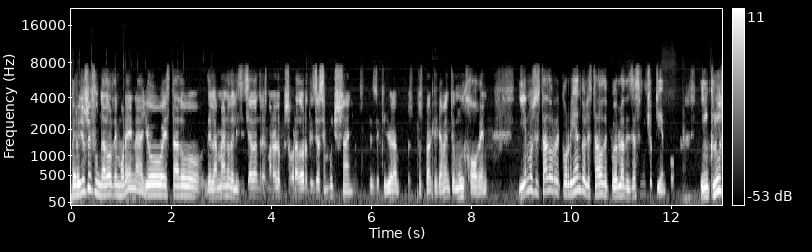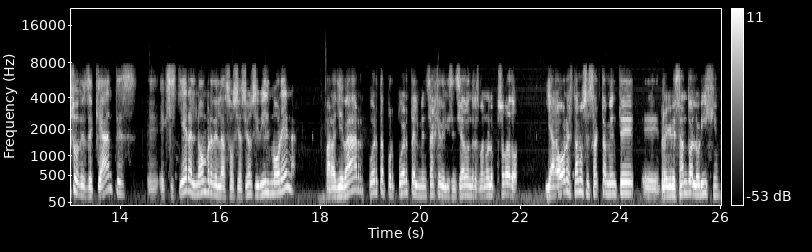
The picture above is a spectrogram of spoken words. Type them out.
Pero yo soy fundador de Morena, yo he estado de la mano del licenciado Andrés Manuel López Obrador desde hace muchos años, desde que yo era pues, pues, prácticamente muy joven, y hemos estado recorriendo el estado de Puebla desde hace mucho tiempo, incluso desde que antes eh, existiera el nombre de la Asociación Civil Morena, para llevar puerta por puerta el mensaje del licenciado Andrés Manuel López Obrador y ahora estamos exactamente eh, regresando al origen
